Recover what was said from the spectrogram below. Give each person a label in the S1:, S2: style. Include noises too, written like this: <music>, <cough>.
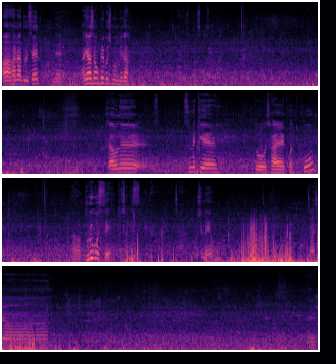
S1: 아 하나 둘 셋. 네. 안녕하세요 홍필고시모입니다. 자 오늘 순례길 또 잘 걷고 어, 부르고스에 도착했습니다. 자 보실래요? 짜잔. 네.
